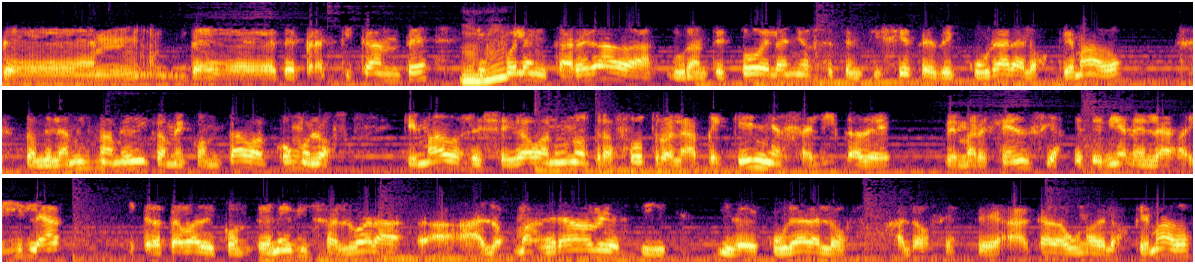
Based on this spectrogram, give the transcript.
de, practicante, que fue la encargada durante todo el año 77 de curar a los quemados, donde la misma médica me contaba cómo los quemados les llegaban uno tras otro a la pequeña salita de, emergencias que tenían en la isla y trataba de contener y salvar a, los más graves y, de curar a los a los este, a cada uno de los quemados.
